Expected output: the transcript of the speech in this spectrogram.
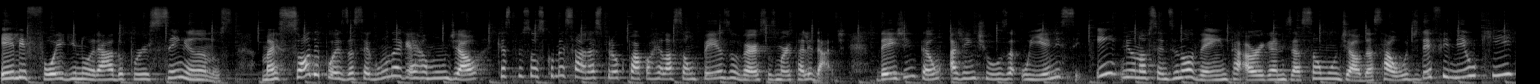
ele foi ignorado por 100 anos mas só depois da Segunda Guerra Mundial que as pessoas começaram a se preocupar com a relação peso versus mortalidade. Desde então, a gente usa o IMC. Em 1990, a Organização Mundial da Saúde definiu que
